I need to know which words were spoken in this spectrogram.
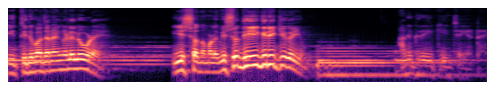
ഈ തിരുവചനങ്ങളിലൂടെ ഈശോ നമ്മളെ വിശുദ്ധീകരിക്കുകയും അനുഗ്രഹിക്കുകയും ചെയ്യട്ടെ.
